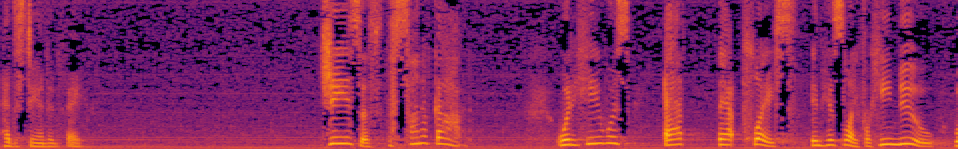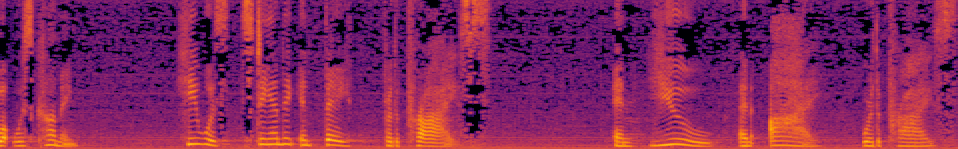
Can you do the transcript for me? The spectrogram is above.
had to stand in faith. Jesus, the Son of God, when he was at that place in his life where he knew what was coming, he was standing in faith for the prize. And you and I were the prize.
